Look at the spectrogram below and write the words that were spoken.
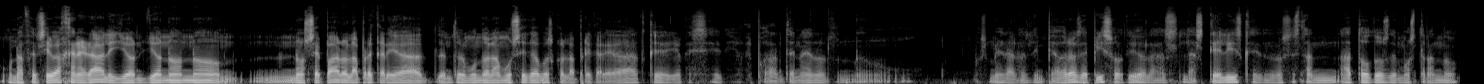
una ofensiva general y yo, yo no, no, no separo la precariedad dentro del mundo de la música pues con la precariedad que yo que sé, tío, que puedan tener pues mira, las limpiadoras de piso, tío, las, las Kellys que nos están a todos demostrando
